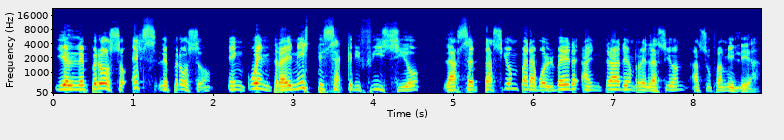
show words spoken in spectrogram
y el leproso, ex leproso, encuentra en este sacrificio la aceptación para volver a entrar en relación a su familia.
